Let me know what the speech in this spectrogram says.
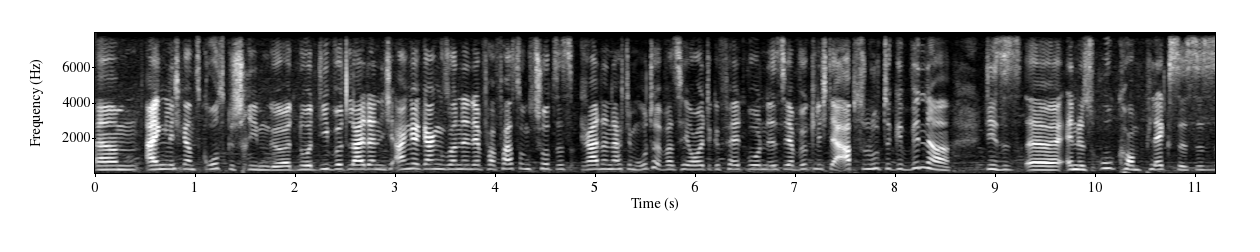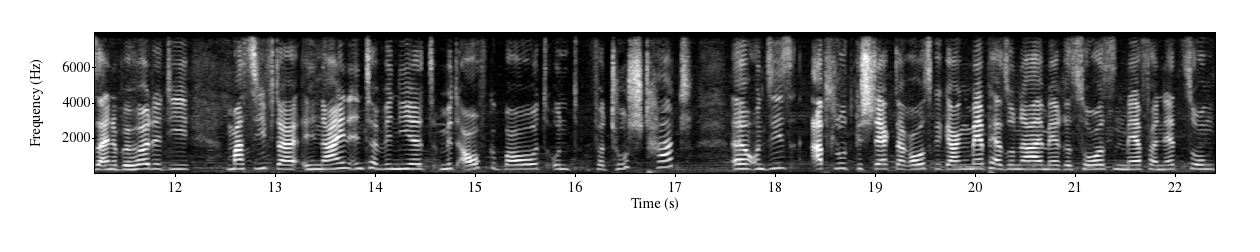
ähm, eigentlich ganz groß geschrieben gehört. Nur die wird leider nicht angegangen, sondern der Verfassungsschutz ist gerade nach dem Urteil, was hier heute gefällt worden ist, ja wirklich der absolute Gewinner dieses äh, NSU-Komplexes. Das ist eine Behörde, die massiv da hinein interveniert, mit aufgebaut und vertuscht hat. Äh, und sie ist absolut gestärkt da rausgegangen. Mehr Personal, mehr Ressourcen, mehr Vernetzung.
